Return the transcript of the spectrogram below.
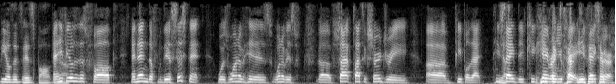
feels it's his fault. and you he feels it's his fault. And then the the assistant was one of his one of his uh, plastic surgery uh, people that he Yeah. saved. He, he gave her a new fixed her- face. He, He, fixed her. her.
